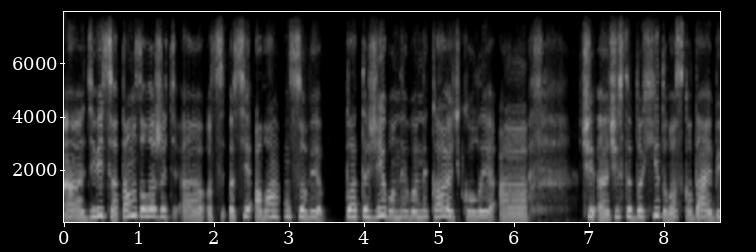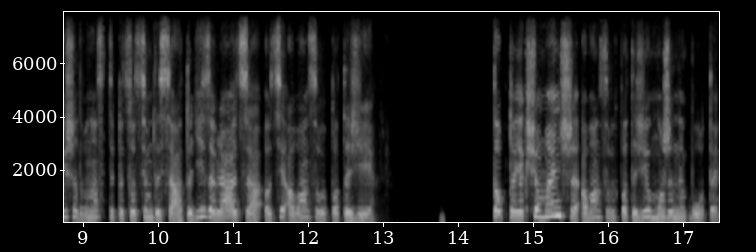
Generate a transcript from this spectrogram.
Е, Дивіться, там залежить е, оці, авансові платежі, вони виникають, коли е, чистий дохід у вас складає більше 12570. Тоді з'являються оці авансові платежі. Тобто, якщо менше, авансових платежів може не бути.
